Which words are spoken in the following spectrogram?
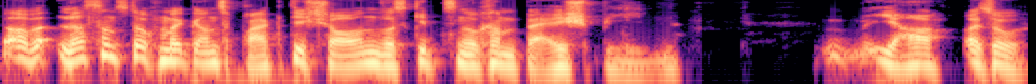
Aber lass uns doch mal ganz praktisch schauen, was gibt's noch an Beispielen. Ja, also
